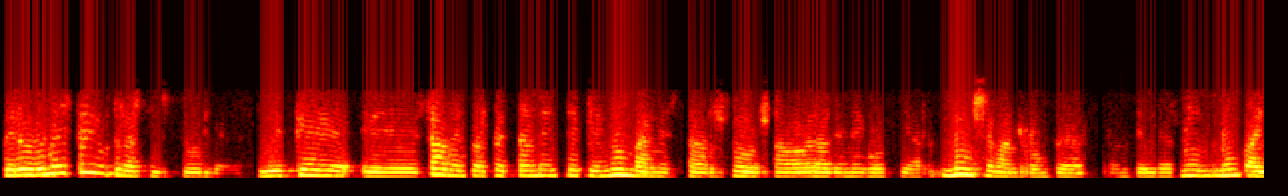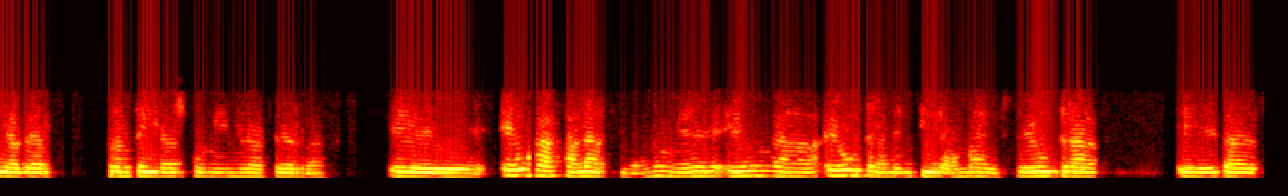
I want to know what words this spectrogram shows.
Pero ademais hai outras historias, e é que eh, saben perfectamente que non van estar sós a hora de negociar, non se van romper fronteiras, non, non vai haber fronteiras con Inglaterra. Eh, é unha falacia, non? É, é, unha, é outra mentira máis, é outra eh, das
